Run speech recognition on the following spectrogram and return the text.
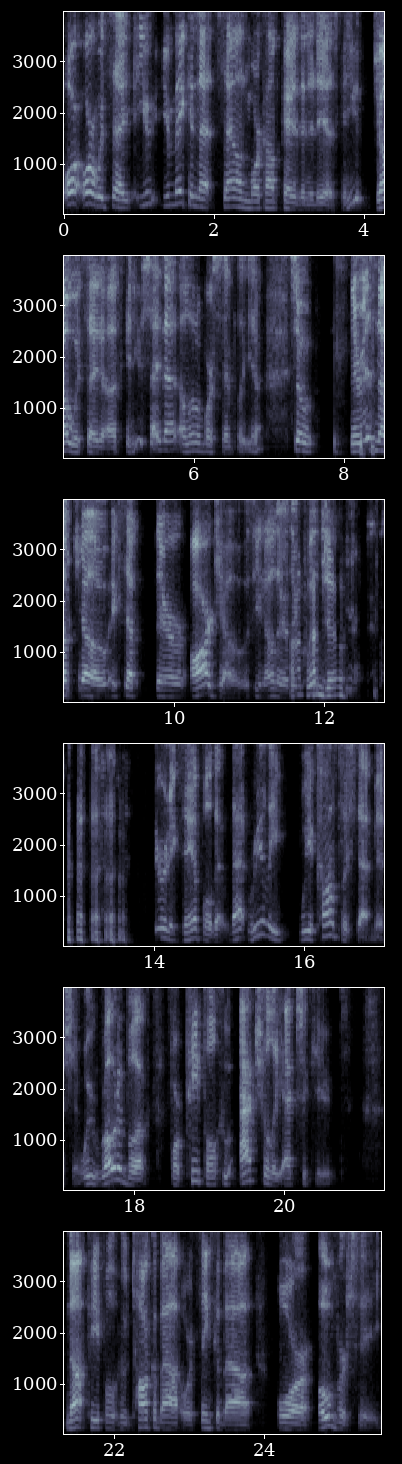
or or would say you you're making that sound more complicated than it is. Can you? Joe would say to us, can you say that a little more simply? You know, so there is no Joe except there are Joes. You know, they're the equivalent. Joe. You're an example that that really we accomplished that mission. We wrote a book for people who actually execute, not people who talk about or think about or oversee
